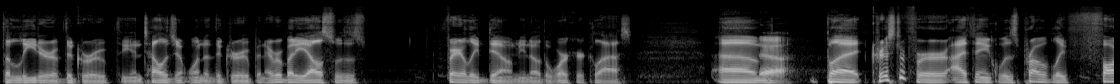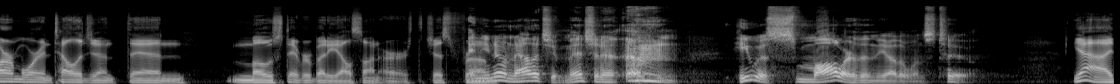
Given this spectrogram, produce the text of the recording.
the leader of the group, the intelligent one of the group, and everybody else was fairly dim, you know, the worker class. Um, Yeah. But Christopher, I think, was probably far more intelligent than most everybody else on Earth. Just from And you know, now that you mention it, he was smaller than the other ones too. yeah, I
